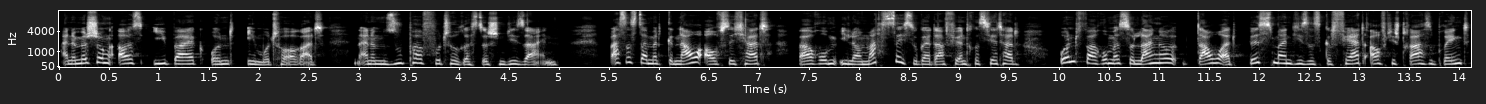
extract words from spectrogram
Eine Mischung aus E-Bike und E-Motorrad in einem super futuristischen Design. Was es damit genau auf sich hat, warum Elon Musk sich sogar dafür interessiert hat und warum es so lange dauert, bis man dieses Gefährt auf die Straße bringt,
